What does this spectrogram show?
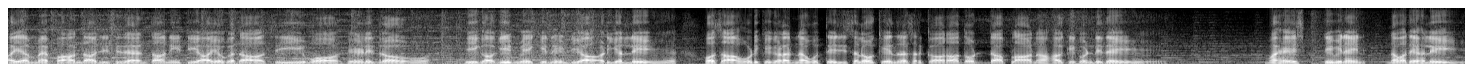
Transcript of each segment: ಐಎಂಎಫ್ ಅಂದಾಜಿಸಿದೆ ಅಂತ ನೀತಿ ಆಯೋಗದ ಸಿಇಒ ಹೇಳಿದರು. ಹೀಗಾಗಿ ಮೇಕ್ ಇನ್ ಇಂಡಿಯಾ ಅಡಿಯಲ್ಲಿ ಹೊಸ ಹೂಡಿಕೆಗಳನ್ನು ಉತ್ತೇಜಿಸಲು ಕೇಂದ್ರ ಸರ್ಕಾರ ದೊಡ್ಡ ಪ್ಲಾನ್ ಹಾಕಿಕೊಂಡಿದೆ. Mahesh, TV nine, Navadehali.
